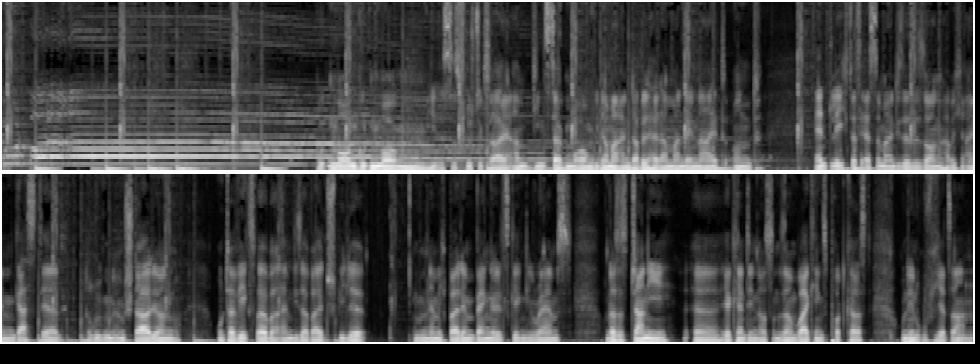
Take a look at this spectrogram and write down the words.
Footballerei! Guten Morgen, guten Morgen. Hier ist das Frühstücksei. Am Dienstagmorgen wieder mal ein Doubleheader Monday Night und endlich das erste Mal in dieser Saison habe ich einen Gast, der drüben im Stadion unterwegs war bei einem dieser beiden Spiele, nämlich bei den Bengals gegen die Rams. Und das ist Gianni. Äh, ihr kennt ihn aus unserem Vikings Podcast und den rufe ich jetzt an.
